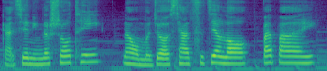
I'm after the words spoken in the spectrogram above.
感谢您的收听，那我们就下次见喽，拜拜。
